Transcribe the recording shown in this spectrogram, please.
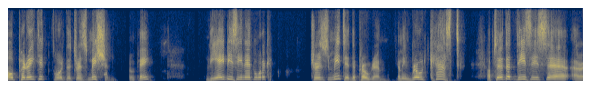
operated for the transmission. Okay. The ABC network transmitted the program. I mean, broadcast. Observe that this is uh,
